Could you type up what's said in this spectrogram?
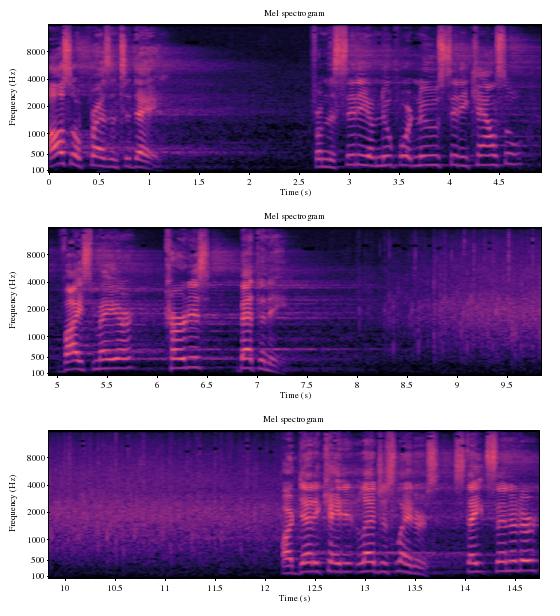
Also present today, from the City of Newport News City Council, Vice Mayor Curtis Bethany. Our dedicated legislators, State Senator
